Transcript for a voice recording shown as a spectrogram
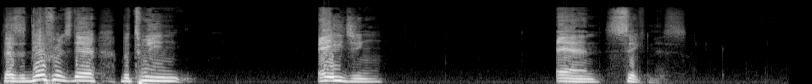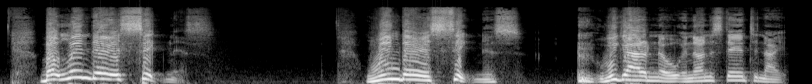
there's a difference there between aging and sickness. But when there is sickness, when there is sickness, we got to know and understand tonight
